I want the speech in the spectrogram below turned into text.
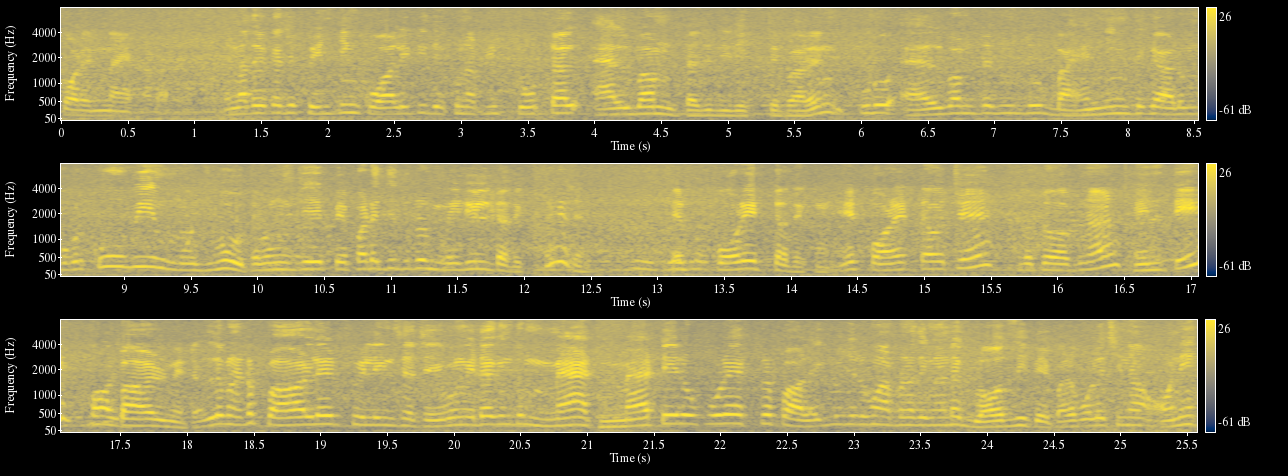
করেন না এনারা। এনাদের কাছে প্রিন্টিং কোয়ালিটি দেখুন আপনি টোটাল অ্যালবামটা যদি দেখতে পারেন পুরো অ্যালবামটা কিন্তু বাইন্ডিং থেকে আরম্ভ করে খুবই মজবুত এবং যে পেপারের যে দুটো মিডিলটা দেখুন ঠিক আছে? এর পরেরটা দেখুন এর পরেরটা হচ্ছে তো আপনার এন্টি পার্ল মেটাল দেখুন একটা পার্লের ফিলিংস আছে এবং এটা কিন্তু ম্যাট ম্যাটের ওপরে একটা পার্ল এগুলো যেরকম আপনারা দেখবেন একটা গ্লসি পেপার বলেছি না অনেক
